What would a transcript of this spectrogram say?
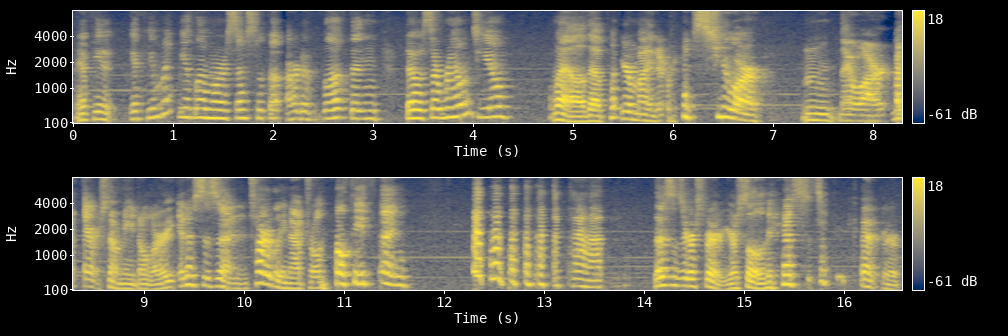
If you, if you might be a little more obsessed with the art of love than those around you. Well, to put your mind at rest, you are... Mm, you are, but there's no need to worry. This is an entirely natural and healthy thing. this is your spirit, your soul, and yes, it's a character.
